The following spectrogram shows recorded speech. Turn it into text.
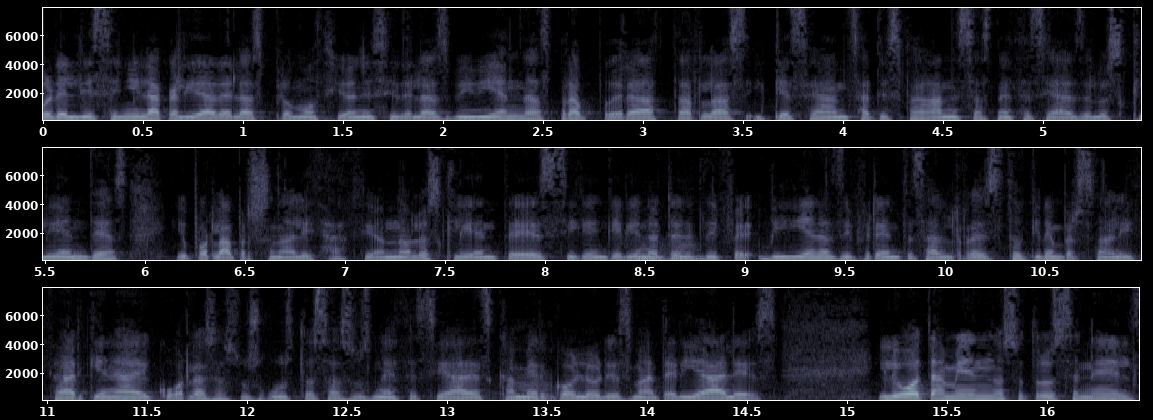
por el diseño y la calidad de las promociones y de las viviendas para poder adaptarlas y que sean satisfagan esas necesidades de los clientes y por la personalización. ¿no? Los clientes siguen queriendo tener viviendas diferentes al resto, quieren personalizar, quieren adecuarlas a sus gustos, a sus necesidades, cambiar colores, materiales. Y luego también nosotros en el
